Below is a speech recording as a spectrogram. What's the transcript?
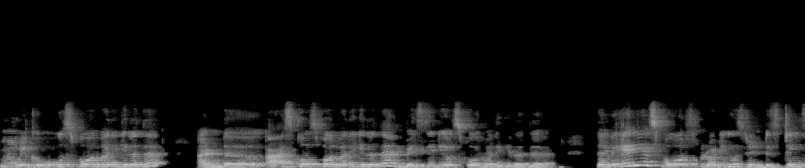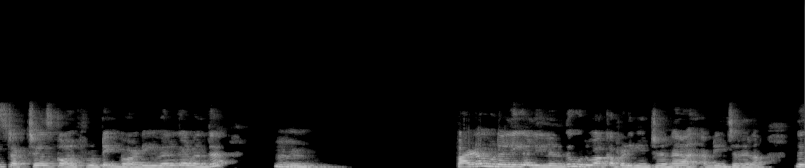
உங்களுக்கு ஊஸ்போர் வருகிறது அண்ட் ஆஸ்கோஸ்போர் uh, வருகிறது அண்ட் பெசிடியோஸ்போர் வருகிறது. The various spores produced in distinct structures called fruiting body இவர்கள் வந்து பழ உடலிகளிலிருந்து உருவாக்கப்படுகின்றன அப்படின்னு சொல்லலாம் இந்த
